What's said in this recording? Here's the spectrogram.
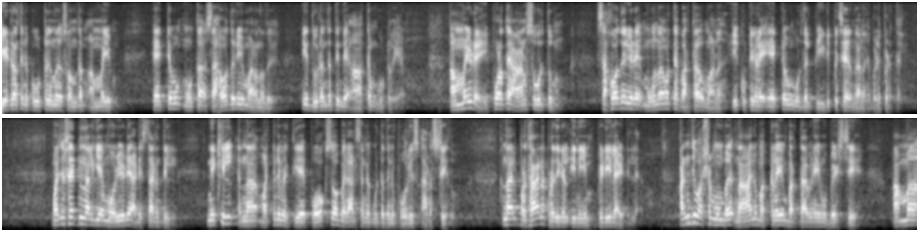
പീഡനത്തിന് കൂട്ടുനിന്നത് സ്വന്തം അമ്മയും ഏറ്റവും മൂത്ത സഹോദരിയുമാണെന്നത് ഈ ദുരന്തത്തിന്റെ ആക്കം കൂട്ടുകയാണ്. അമ്മയുടെ ഇപ്പോഴത്തെ ആൺ സുഹൃത്തും സഹോദരിയുടെ മൂന്നാമത്തെ ഭർത്താവുമാണ് ഈ കുട്ടികളെ ഏറ്റവും കൂടുതൽ പീഡിപ്പിച്ചതെന്നാണ് വെളിപ്പെടുത്തൽ. മജിസ്ട്രേറ്റിന് നൽകിയ മൊഴിയുടെ അടിസ്ഥാനത്തിൽ നിഖിൽ എന്ന മറ്റൊരു വ്യക്തിയെ പോക്സോ ബലാത്സംഗ കുറ്റത്തിന് പോലീസ് അറസ്റ്റ് ചെയ്തു. എന്നാൽ പ്രധാന പ്രതികൾ ഇനിയും പിടിയിലായിട്ടില്ല. അഞ്ച് വർഷം മുമ്പ് നാലു മക്കളെയും ഭർത്താവിനെയും ഉപേക്ഷിച്ച് അമ്മ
